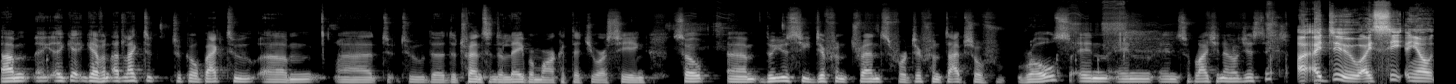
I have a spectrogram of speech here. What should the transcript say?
Um, Gavin, I'd like to, to go back to, um, uh, to, to the the trends in the labor market that you are seeing. So, um, do you see different trends for different types of roles in in, in supply chain and logistics? I, I do. I see. You know,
